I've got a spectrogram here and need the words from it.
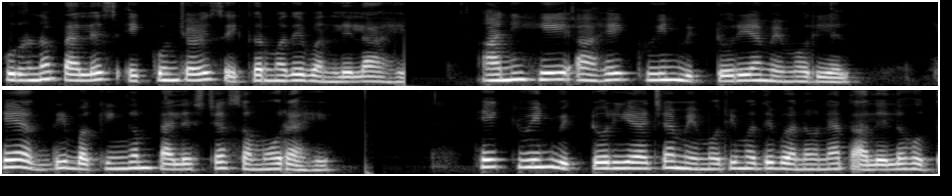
पूर्ण पॅलेस एकोणचाळीस एकरमध्ये बनलेला आहे. आणि हे आहे क्वीन विक्टोरिया मेमोरियल. हे अगदी बकिंगम पॅलेसच्या समोर आहे. हे क्वीन विक्टोरियाच्या मेमोरीमध्ये बनवण्यात आलेलं होतं.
